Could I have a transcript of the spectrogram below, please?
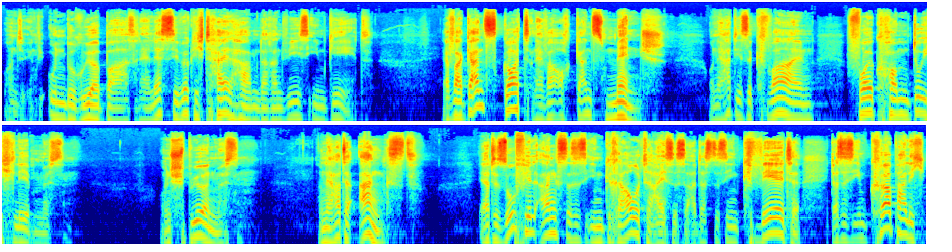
und irgendwie unberührbar, sondern er lässt sie wirklich teilhaben daran, wie es ihm geht. Er war ganz Gott und er war auch ganz Mensch. Und er hat diese Qualen vollkommen durchleben müssen und spüren müssen. Und er hatte Angst. Er hatte so viel Angst, dass es ihn graute, heißt es da, dass es ihn quälte, dass es ihm körperlich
